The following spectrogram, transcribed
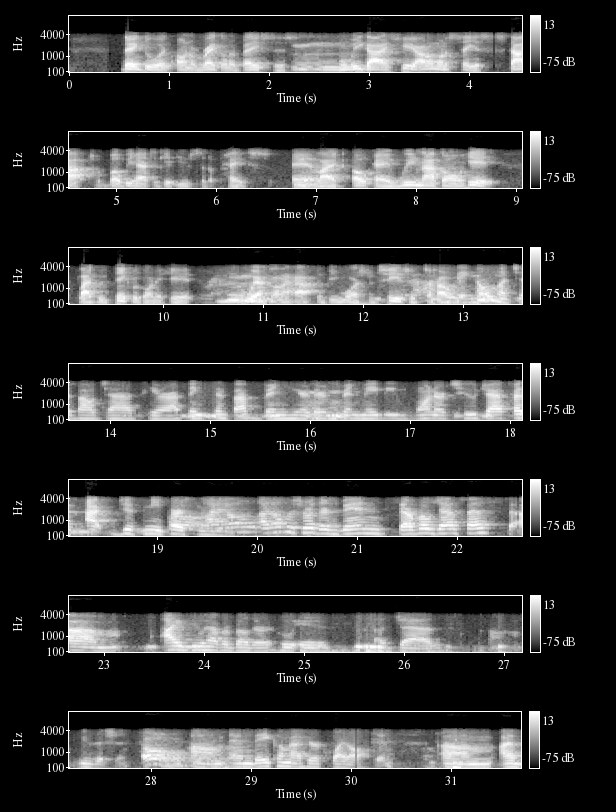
they do it on a regular basis. Mm, When we got here, I don't want to say it stopped, but we had to get used to the pace and Yeah. like, okay, we're not gonna hit like we think we're gonna hit. mm, We're gonna have to be more strategic to how They we know much about jazz here. I think since I've been here, there's Mhm. been maybe one or two jazz fests. I just me personally. I know, I know for sure. There's been several jazz fests. Um, I do have a brother who is a jazz musician, Oh. um, and they come out here quite often. Um, I,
